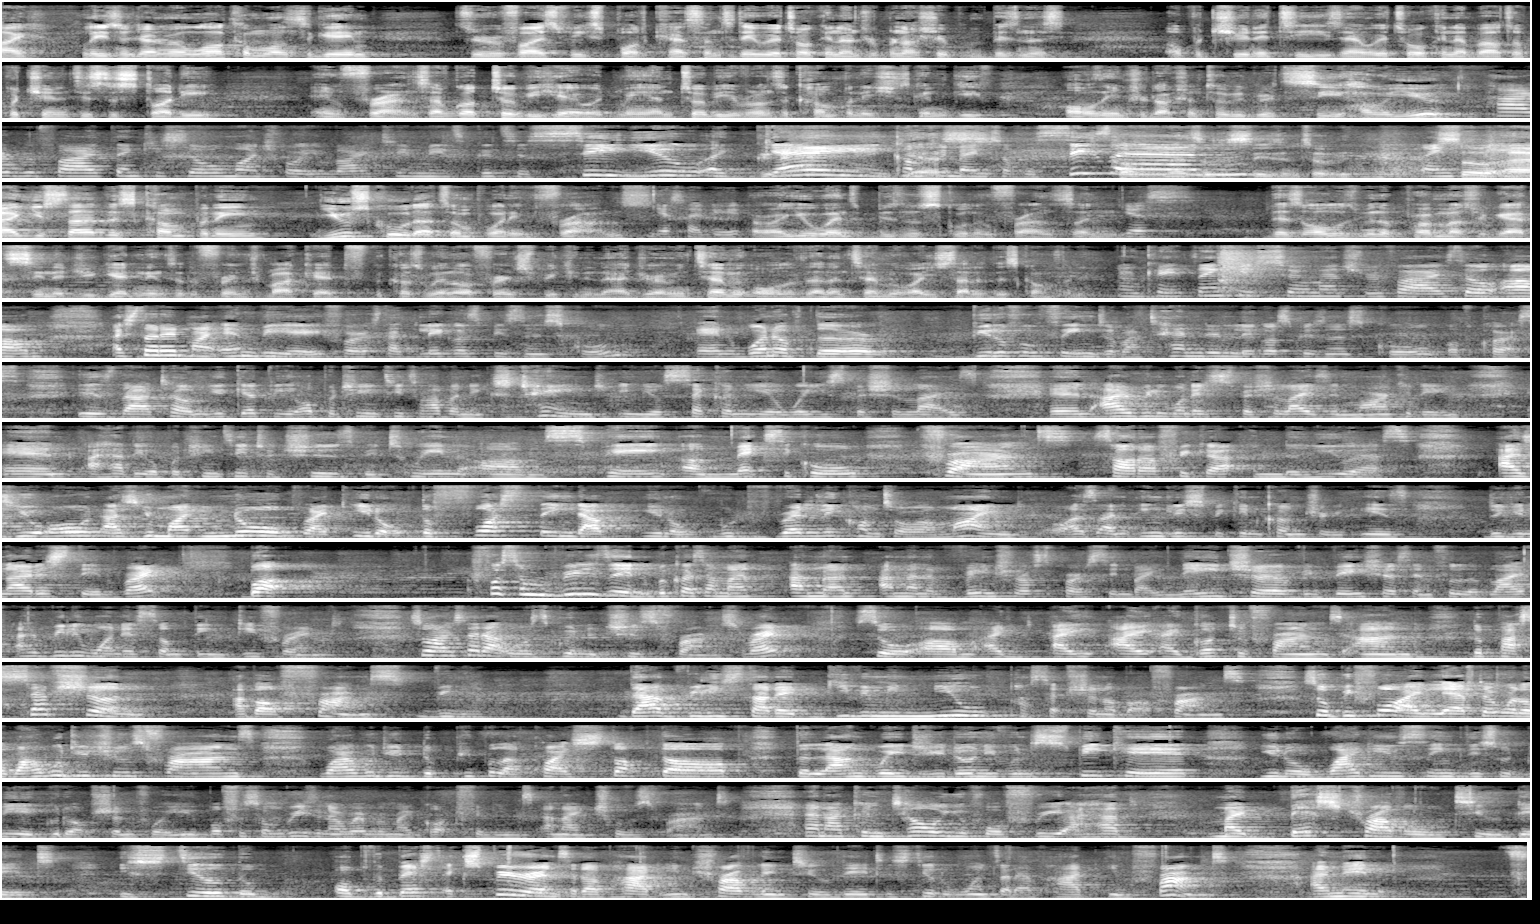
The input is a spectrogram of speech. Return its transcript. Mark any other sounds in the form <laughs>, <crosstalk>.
Hi, ladies and gentlemen, welcome once again to Rufai Speaks podcast. And today we're talking entrepreneurship and business opportunities, and we're talking about opportunities to study in France. I've got Toby here with me, and Toby runs a company. She's going to give all the introduction. Toby, great to see you. How are you? Hi, Rufai. Thank you so much for inviting me. It's good to see you again. Compliments Yes. of the season. Compliments of the season, Toby. Thank so, you. Uh, you started this company. You schooled at some point in France. Yes, I did. All right, you went to business school in France, and Yes. There's always been a problem as regards synergy getting into the French market because we're not French speaking in Nigeria. I mean, tell me all of that and tell me why you started this company. Okay, thank you so much, Rufai. So, um, I started my MBA first at Lagos Business School, and one of the beautiful things of attending Lagos Business School, of course, is that um, you get the opportunity to have an exchange in your second year where you specialize. And I really wanted to specialize in marketing, and I had the opportunity to choose between um, Spain, um, Mexico, France, South Africa, and the US as you all as you might know like you know the first thing that you know would readily come to our mind as an english speaking country is the united states right? But for some reason because I'm an, I'm, an, I'm an adventurous person by nature vivacious and full of life i really wanted something different. So i said i was going to choose france right? So um, I, I, I, I got to france and the perception about france really that really started giving me new perception about France. So before I left, I was like, why would you choose France? Why would you, the people are quite stocked up, the language, you don't even speak it. You know, why do you think this would be a good option for you? But for some reason, I with my gut feelings and I chose France. And I can tell you for free, I had my best travel till date is still the of the best experience that I've had in traveling till date is still the ones that I've had in France. I mean,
